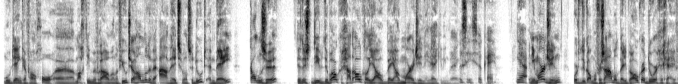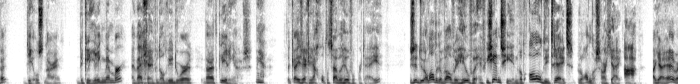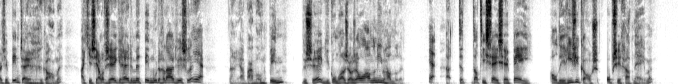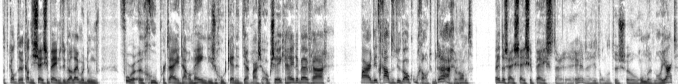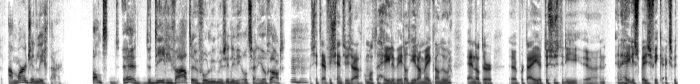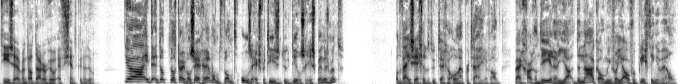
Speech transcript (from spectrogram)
moet denken van... Goh, eh, mag die mevrouw wel een future handelen? A, weet ze wat ze doet. En B, kan ze... Dus die, de broker gaat ook al jou, bij jouw margin in rekening brengen. Precies, oké. Ja, En die margin wordt natuurlijk allemaal verzameld bij die broker, doorgegeven, deels naar de clearing member. En wij geven dat weer door naar het clearinghuis. ja. Dan kan je zeggen, ja god, dat zijn wel heel veel partijen. Er zit natuurlijk aan de andere kant wel weer heel veel efficiëntie in. Want al die trades, anders had jij, A, had jij, hè, was je PIM tegengekomen, had je zelf zekerheden met PIM moeten gaan uitwisselen. ja. Nou ja, waar woont PIM? Dus hè, je kon nou sowieso anoniem handelen. ja. Nou, dat, dat die CCP al die risico's op zich gaat nemen. Dat kan, dat kan die CCP natuurlijk alleen maar doen voor een groep partijen daaromheen die ze goed kennen, waar ze ook zekerheden bij vragen. Maar dit gaat natuurlijk ook om grote bedragen. Want hè, er zijn CCP's, er, hè, er zit ondertussen 100 miljard aan margin ligt daar. Want hè, de derivatenvolumes in de wereld zijn heel groot. Er zit de efficiëntie dus eigenlijk omdat de hele wereld hier aan mee kan doen. En dat er eh, partijen tussen zitten die eh, een, een hele specifieke expertise hebben... en dat daardoor heel efficiënt kunnen doen. Ja, ik, dat, dat kan je wel zeggen. Hè? Want, want onze expertise is natuurlijk deels riskmanagement. Want wij zeggen natuurlijk tegen allerlei partijen van... wij garanderen ja, de nakoming van jouw verplichtingen wel...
